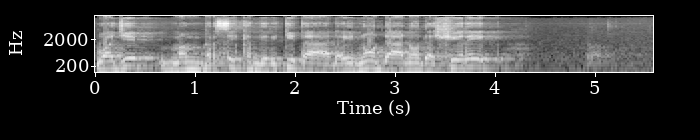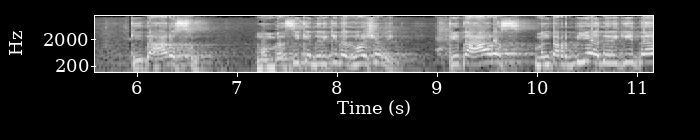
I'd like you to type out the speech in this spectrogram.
wajib membersihkan diri kita dari noda-noda syirik. Kita harus membersihkan diri kita dari noda syirik. Kita harus mentarbiah diri kita,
